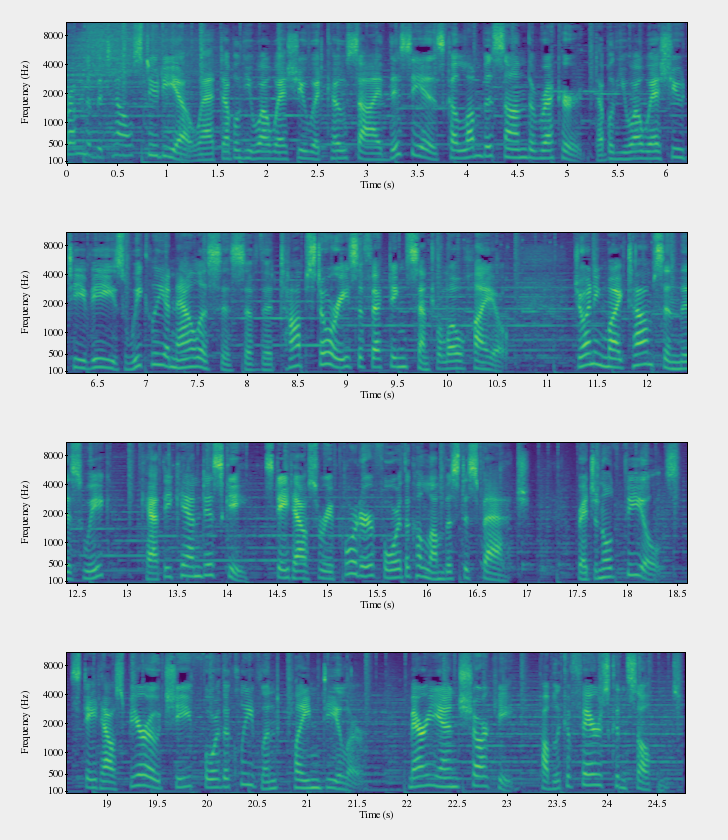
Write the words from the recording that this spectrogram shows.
From the Battelle studio at WOSU at COSI, this is Columbus on the Record, WOSU TV's weekly analysis of the top stories affecting Central Ohio. Joining Mike Thompson this week, Kathy Candisky, State House reporter for the Columbus Dispatch, Reginald Fields, State House bureau chief for the Cleveland Plain Dealer, Marianne Sharkey, public affairs consultant,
